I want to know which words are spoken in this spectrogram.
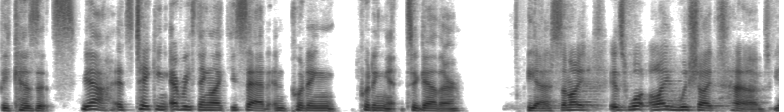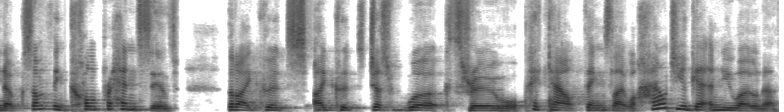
because it's yeah, it's taking everything like you said and putting putting it together. Yes, and I it's what I wish I'd had, you know, something comprehensive that I could I could just work through or pick out things like, well, how do you get a new owner?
